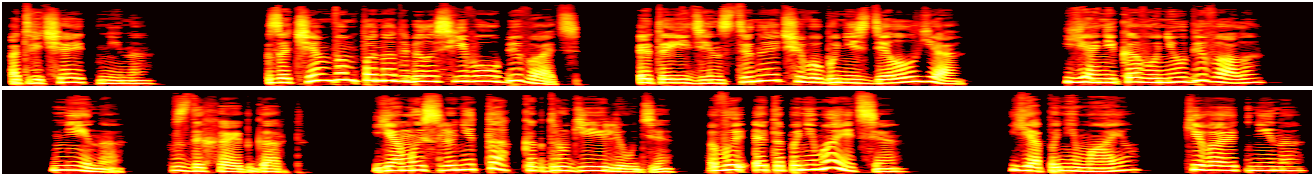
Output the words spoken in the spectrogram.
— отвечает Нина. «Зачем вам понадобилось его убивать? Это единственное, чего бы не сделал я. Я никого не убивала». «Нина», — вздыхает Гард, — «я мыслю не так, как другие люди. Вы это понимаете?» «Я понимаю», — кивает Нина.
